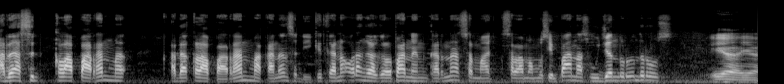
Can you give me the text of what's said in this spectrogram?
ada kelaparan ada kelaparan makanan sedikit karena orang gagal panen karena selama musim panas hujan turun terus. Iya, iya.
